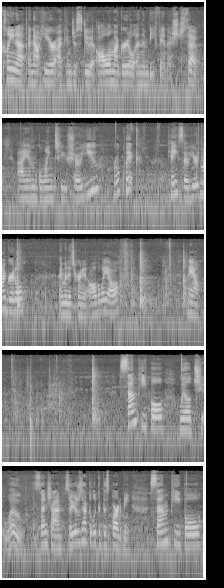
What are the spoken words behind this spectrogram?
clean up and out here I can just do it all on my griddle and then be finished. So I am going to show you real quick. Okay, so here's my griddle. I'm gonna turn it all the way off. Now, some people will, whoa, sunshine. So you'll just have to look at this part of me. Some people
